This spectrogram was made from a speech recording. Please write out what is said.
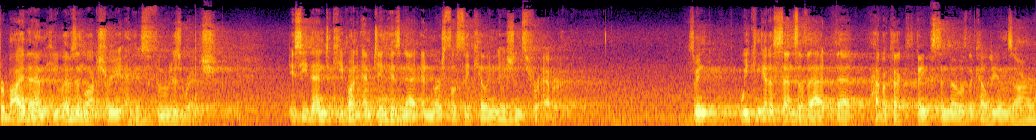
For by them he lives in luxury and his food is rich. Is he then to keep on emptying his net and mercilessly killing nations forever? So, I mean, we can get a sense of that, that Habakkuk thinks and knows the Chaldeans are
